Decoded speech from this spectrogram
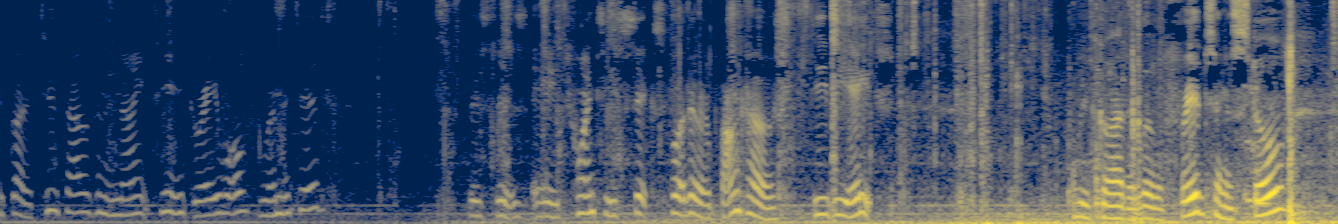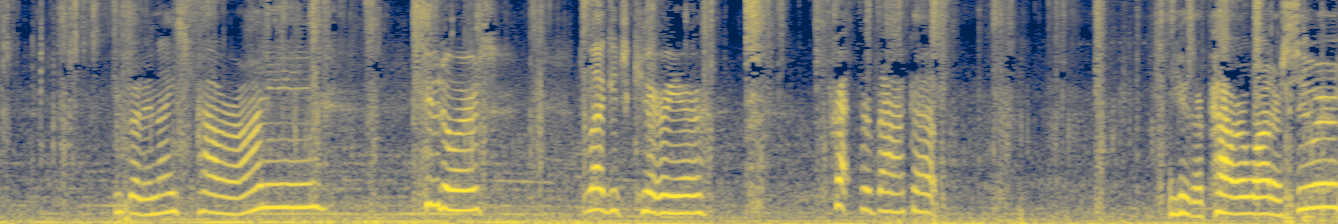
We've got a 2019 Grey Wolf Limited. This is a 26 footer bunkhouse, DBH. We've got a little fridge and a stove. We've got a nice power awning, two doors, luggage carrier, prep for backup. Here's our power water sewer.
